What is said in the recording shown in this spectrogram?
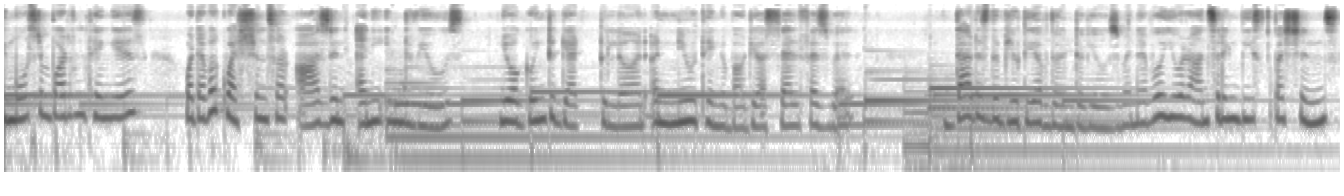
the most important thing is whatever questions are asked in any interviews you are going to get to learn a new thing about yourself as well that is the beauty of the interviews. Whenever you are answering these questions,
